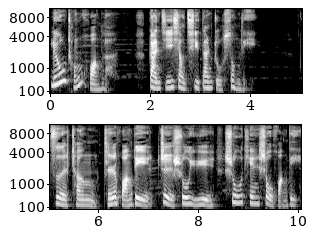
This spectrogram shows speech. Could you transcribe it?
刘崇慌了，赶急向契丹主送礼，自称直皇帝致书于书天寿皇帝。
